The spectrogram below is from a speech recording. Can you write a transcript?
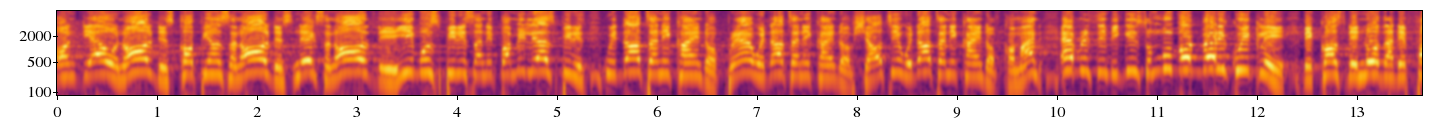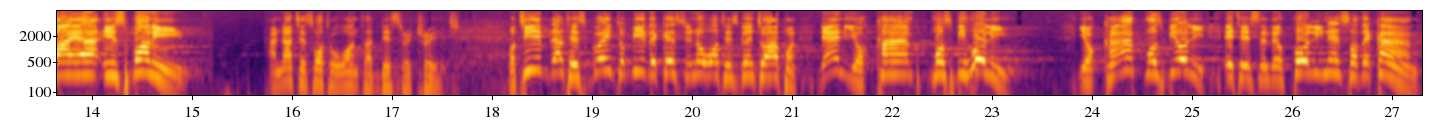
on their own all the scorpions and all the snakes and all the evil spirits and the familiar spirits without any kind of prayer without any kind of shouting without any kind of command everything begins to move out very quickly because they know that the fire is burning. And that is what we want at this retreat. But if that is going to be the case you know what is going to happen? Then your camp must be holy. Your camp must be holy. It is in the holiness of the camp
